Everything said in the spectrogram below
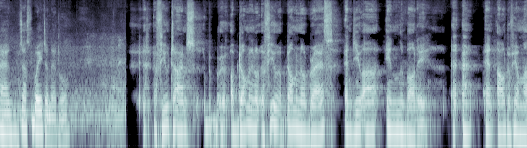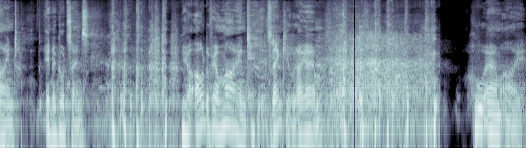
And just wait a little a few times abdominal, a few abdominal breaths, and you are in the body uh, uh, and out of your mind, in a good sense. You're out of your mind. Thank you, I am. Who am I?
